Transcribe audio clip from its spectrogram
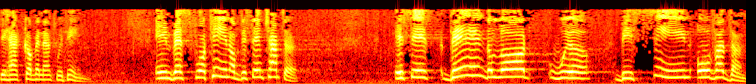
They had covenant with him. In verse 14 of the same chapter, it says, Then the Lord will be seen over them.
